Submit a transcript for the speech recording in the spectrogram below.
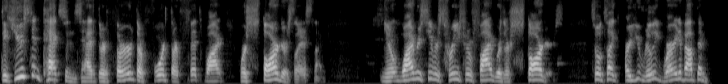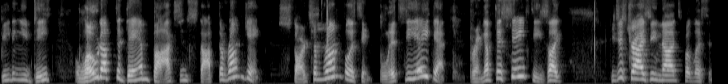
the Houston Texans had their third, their fourth, their fifth wide were starters last night. You know, wide receivers three through five were their starters. So it's like, are you really worried about them beating you deep? Load up the damn box and stop the run game. Start some run blitzing. Blitz the A gap. Bring up the safeties. Like, he just drives me nuts. But listen,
